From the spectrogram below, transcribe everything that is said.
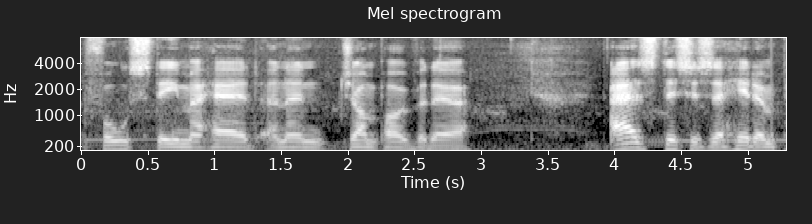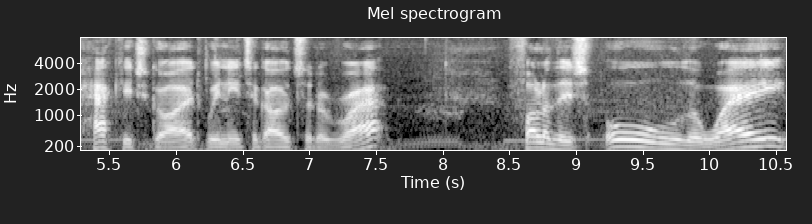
full steam ahead and then jump over there as this is a hidden package guide, we need to go to the right. Follow this all the way.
